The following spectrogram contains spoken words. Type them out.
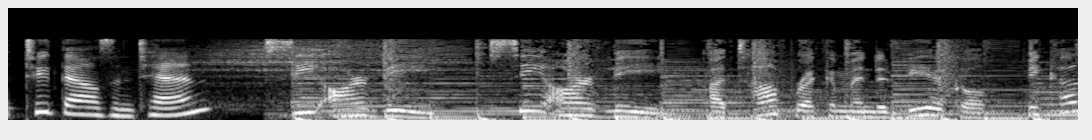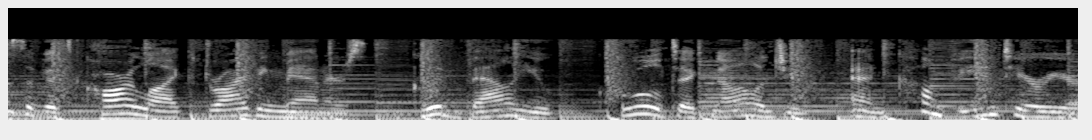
The 2010 CRV. CRV, a top recommended vehicle because of its car-like driving manners, good value, cool technology, and comfy interior,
